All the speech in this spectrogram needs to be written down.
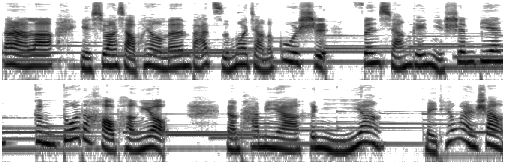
当然了，也希望小朋友们把子墨讲的故事。分享给你身边更多的好朋友，让他们呀和你一样，每天晚上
